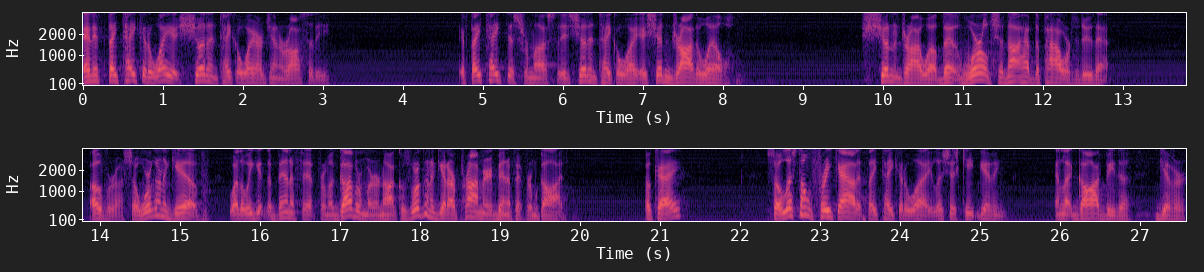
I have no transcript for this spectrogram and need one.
And if they take it away, it shouldn't take away our generosity. If they take this from us, it shouldn't take away, it shouldn't dry the well. Shouldn't dry well. The world should not have the power to do that over us. So we're going to give whether we get the benefit from a government or not, because we're going to get our primary benefit from God. Okay? So let's don't freak out if they take it away. Let's just keep giving and let God be the giver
